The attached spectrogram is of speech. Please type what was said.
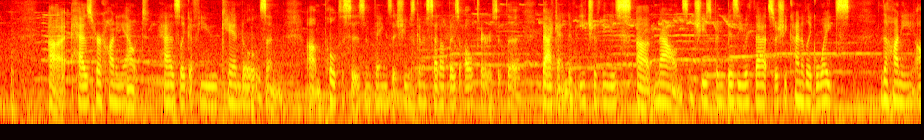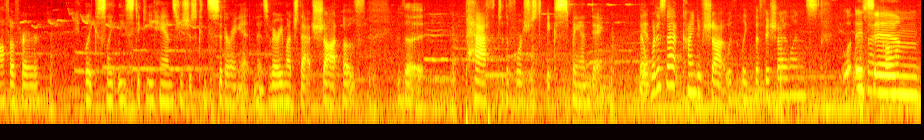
uh, has her honey out, has like a few candles and um, poultices and things that she was going to set up as altars at the back end of each of these uh, mounds. And she's been busy with that, so she kind of like wipes the honey off of her like slightly sticky hands. She's just considering it, and it's very much that shot of the path to the forest just expanding. Now, Yep. what is that kind of shot with like the fish islands? Well, it's um,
